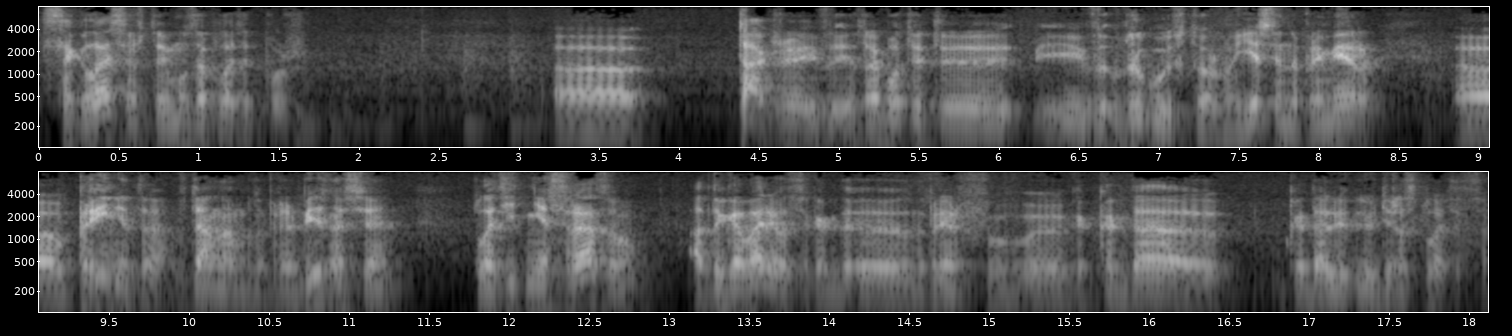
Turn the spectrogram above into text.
согласен, что ему заплатят позже. А, также это работает и в другую сторону. Если, например, э, принято в данном, например, бизнесе платить не сразу, а договариваться, когда, э, например, э, когда, когда люди расплатятся.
